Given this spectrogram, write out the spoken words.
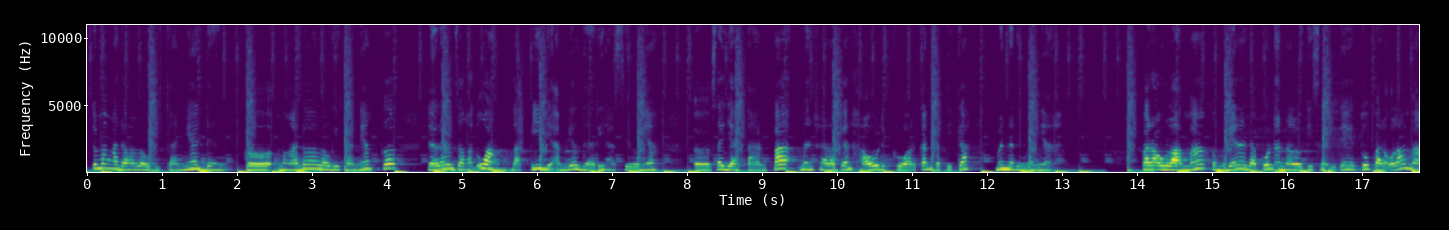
itu menganalogikannya dan ke menganalogikannya ke dalam zakat uang, tapi diambil dari hasilnya e, saja tanpa mensyaratkan haul dikeluarkan ketika menerimanya. Para ulama, kemudian ada pun analogi selanjutnya yaitu para ulama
